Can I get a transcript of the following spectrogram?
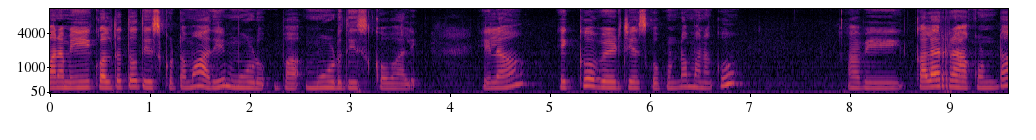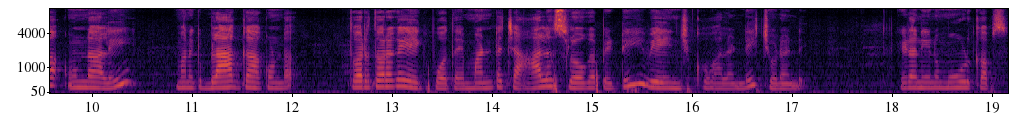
మనం ఏ కొలతతో తీసుకుంటామో అది మూడు బా మూడు తీసుకోవాలి. ఇలా ఎక్కువ వేడి చేసుకోకుండా మనకు అవి కలర్ రాకుండా ఉండాలి. మనకి బ్లాక్ కాకుండా త్వర త్వరగా ఎగిపోతాయి మంట చాలా స్లోగా పెట్టి వేయించుకోవాలండి. చూడండి. ఇక్కడ నేను మూడు కప్స్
